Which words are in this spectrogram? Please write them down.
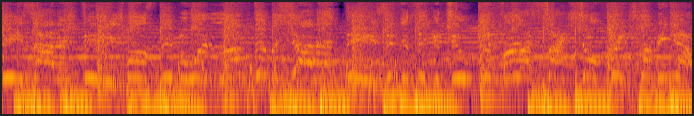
these oddities. Most people would love them a shot at these. If you think it's too good for us sideshow freaks, let me know.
